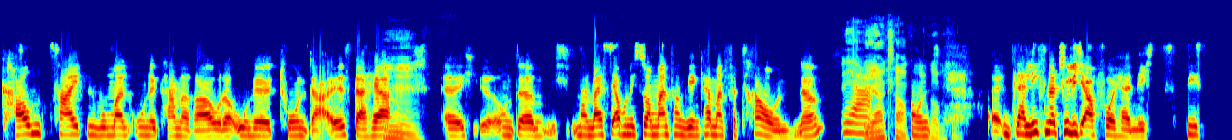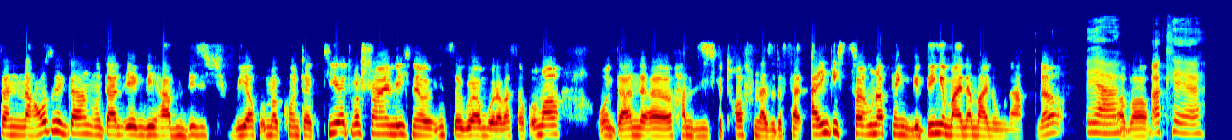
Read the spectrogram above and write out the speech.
kaum Zeiten, wo man ohne Kamera oder ohne Ton da ist. Daher, Mhm. äh, ich, und ähm, ich, man weiß ja auch nicht so am Anfang, wen kann man vertrauen. Ne? Ja. Ja, klar. Und- Äh, Da lief natürlich auch vorher nichts. Die ist dann nach Hause gegangen und dann irgendwie haben die sich wie auch immer kontaktiert wahrscheinlich, ne, Instagram oder was auch immer. Und dann äh, haben die sich getroffen. Also das hat eigentlich zwei unabhängige Dinge meiner Meinung nach. Ne? Ja, Aber- okay.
